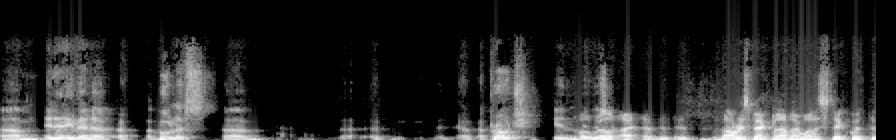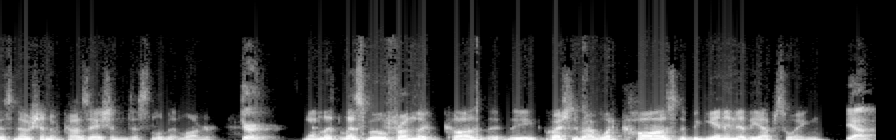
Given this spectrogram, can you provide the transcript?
um, in any event, a, a, a bootless um, approach. In, well, in well I, uh, with all respect, Bob, I want to stick with this notion of causation just a little bit longer. Sure. And let, let's move from the cause, the question about what caused the beginning of the upswing. Yeah.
